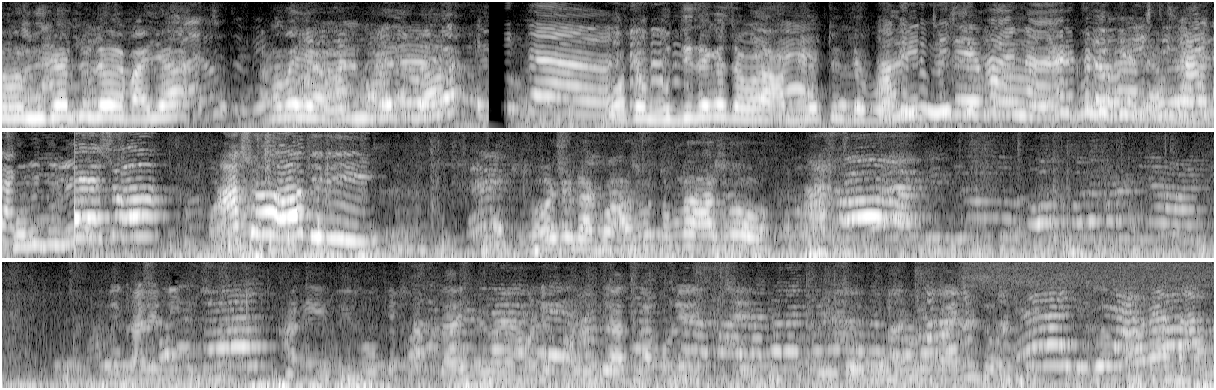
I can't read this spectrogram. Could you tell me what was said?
ওর মুখে একটু দাও। কত বুদ্ধি দেখেছে আমি একটু দেবো। কিন্তু মিষ্টি খায় না, এখনও মিষ্টি খায় না। এসো, আসো। দিদি। ডাকো আসো তোমরা আসো। আসো ওইখানে নিচ্ছি। আগে দুই বউকে সামলাই এবারে অনেক ফুলকে আদলা করে এসছে। দুই বউ ঘুমিয়ে পায়নি তো? আরে বাবু,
